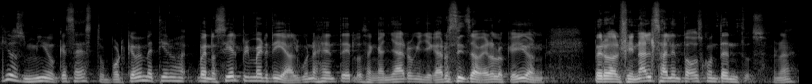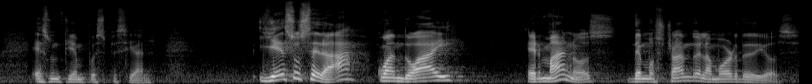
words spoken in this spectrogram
Dios mío, ¿qué es esto? ¿Por qué me metieron? Bueno, sí, el primer día, alguna gente los engañaron y llegaron sin saber a lo que iban, pero al final salen todos contentos, ¿verdad? Es un tiempo especial. Y eso se da cuando hay hermanos demostrando el amor de Dios.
